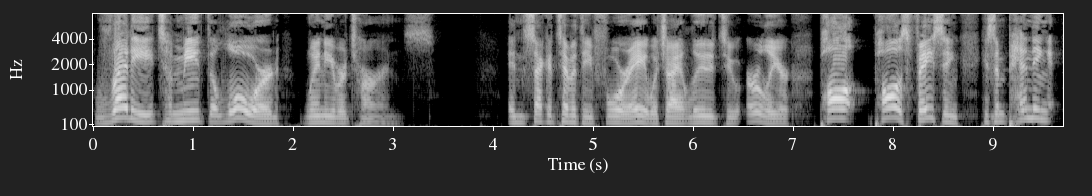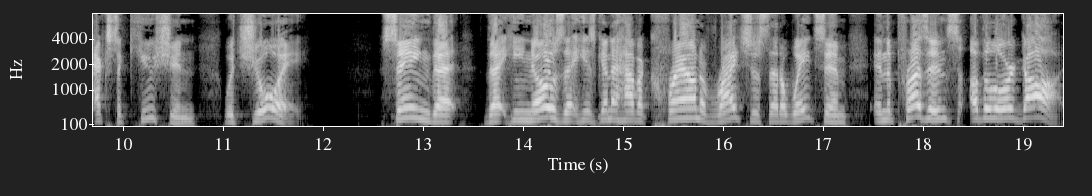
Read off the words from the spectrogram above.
ready to meet the Lord when he returns. In 2 Timothy 4a, which I alluded to earlier, Paul, Paul is facing his impending execution with joy, saying that, that he knows that he's going to have a crown of righteousness that awaits him in the presence of the Lord God.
